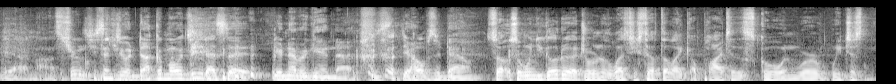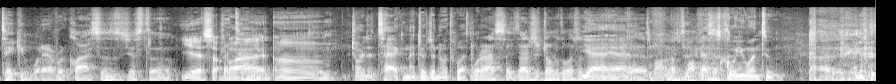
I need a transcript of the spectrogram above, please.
Yeah, no, that's true. She sends you a duck emoji. That's it. You're never getting that. Just- your hopes are down. So, so when you go to Georgia Northwestern, you still have to like apply to the school, and we're we just taking whatever classes just to? Yeah, so I um Georgia Tech, not Georgia Northwestern. What did I say? Is that Jordan of the West? Yeah, yeah. that's my, that's my That's the school you went to. Uh, it's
